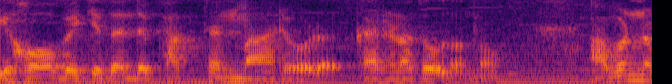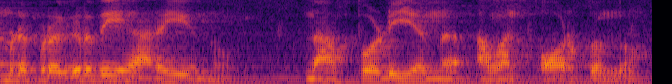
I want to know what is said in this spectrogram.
യഹോവയ്ക്ക് തന്റെ ഭക്തന്മാരോട് കരുണ തോന്നുന്നു. അവൻ നമ്മുടെ പ്രകൃതിയെ അറിയുന്നു. നാം പൊടിയെന്ന് അവൻ ഓർക്കുന്നു.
